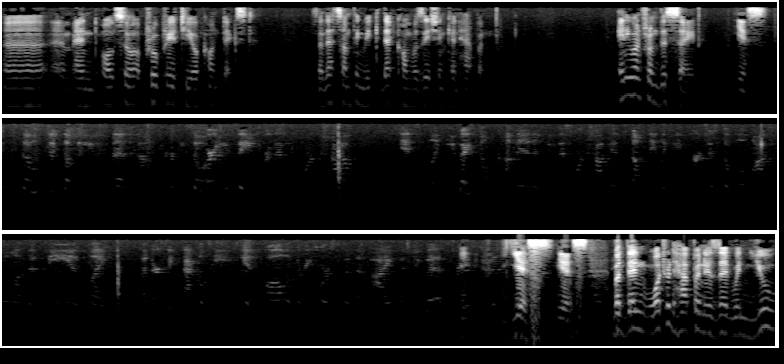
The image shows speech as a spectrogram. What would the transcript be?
uh, and also appropriate to your context. So that's something we, that conversation can happen. Anyone from this side? Yes. So just something you just said. Um, so are you saying for this workshop, it's like you guys don't come in and do this workshop? It's something like we purchase the whole module, and then me as like a nursing faculty get all of the resources, and then I would do it. Yes, yes. But then what would happen is that when you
